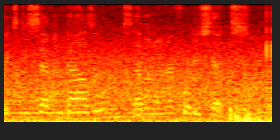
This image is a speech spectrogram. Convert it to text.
Sixty-seven thousand seven hundred forty-six.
